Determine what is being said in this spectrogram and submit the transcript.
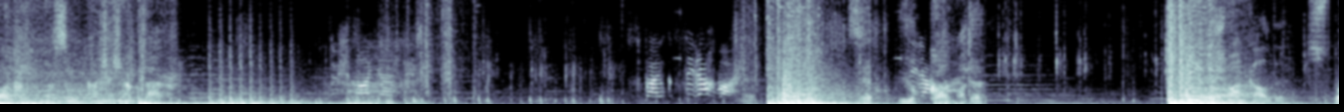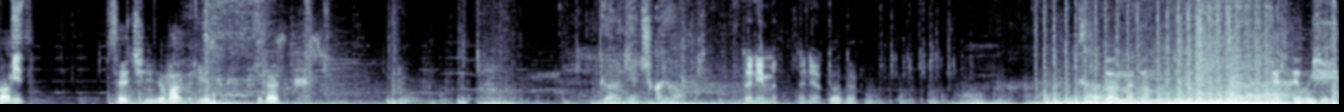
Bakın nasıl kaçacaklar. Kaldı. Nas. Mid. Seç heal'in var mı? Heal. Helal. Gölge çıkıyor. Döneyim mi? Dönüyorum. Dön dön. Dönme dönme dönme. Evet Devon geçti.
